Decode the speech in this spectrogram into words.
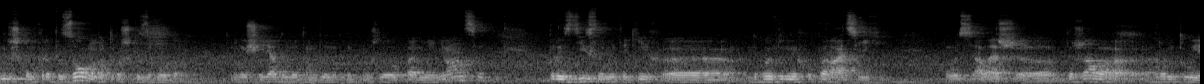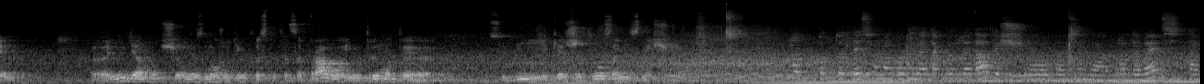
більш конкретизована трошки згодом, тому що я думаю, там виникнуть можливо певні нюанси при здійсненні таких е, договірних операцій. Ось, але ж держава гарантує людям, що вони зможуть використати це право і отримати собі якесь житло замість знищення. Ну, тобто десь воно повинно так виглядати, що потім продавець там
